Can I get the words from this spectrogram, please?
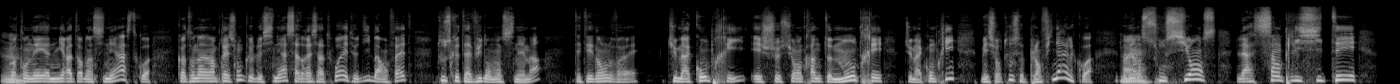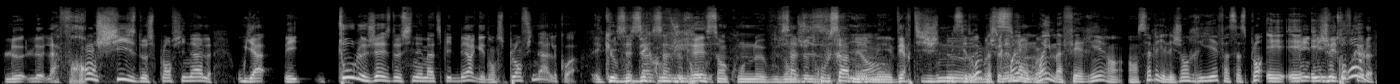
quand Mm. on est admirateur d'un cinéaste, quoi. Quand on a l'impression que le cinéaste s'adresse à toi et te dit, bah en fait, tout ce que tu as vu dans mon cinéma, t'étais dans le vrai. Tu m'as compris et je suis en train de te montrer, tu m'as compris, mais surtout ce plan final, quoi. Ouais. L'insouciance, la simplicité, le, le- la franchise de ce plan final où il y a mais tout le geste de cinéma de Spielberg est dans ce plan final, quoi. Et que vous ça, je découvrirez sans qu'on ne vous en ça, je trouve ça mais, vertigineux. C'est drôle parce que moi, émotionnellement, moi, quoi. il m'a fait rire en salle. Et les gens riaient face à ce plan. Et, et, mais, et je il est trouve drôle. que-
